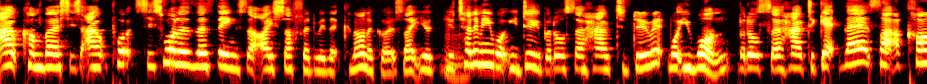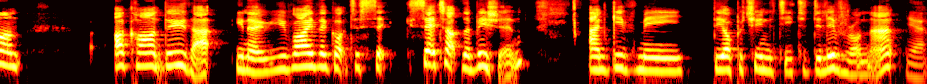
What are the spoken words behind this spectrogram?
outcome versus outputs. It's one of the things that I suffered with at Canonical. It's like you're you're mm. telling me what you do, but also how to do it, what you want, but also how to get there. It's like I can't I can't do that. You know, you've either got to set, set up the vision and give me the opportunity to deliver on that, Yeah.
